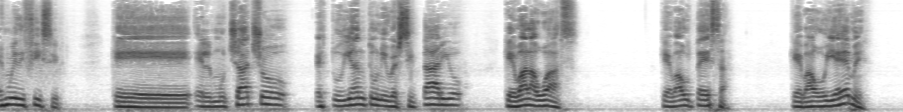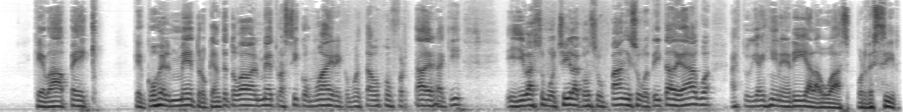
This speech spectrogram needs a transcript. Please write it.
es muy difícil que el muchacho estudiante universitario que va a la UAS, que va a UTESA, que va a OIM, que va a PEC, que coge el metro, que antes tomaba el metro así como aire, como estamos confortados aquí, y lleva su mochila con su pan y su botita de agua a estudiar ingeniería a la UAS, por decir.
